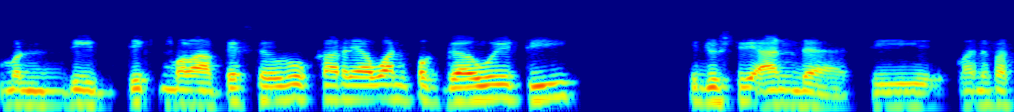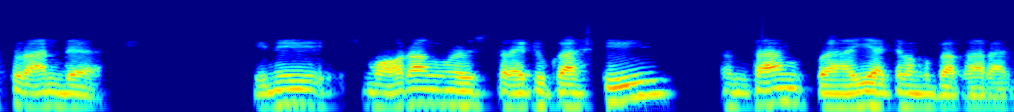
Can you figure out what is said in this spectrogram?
mendidik, melatih seluruh karyawan pegawai di industri Anda, di manufaktur Anda. Ini semua orang harus teredukasi tentang bahaya ancaman kebakaran.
